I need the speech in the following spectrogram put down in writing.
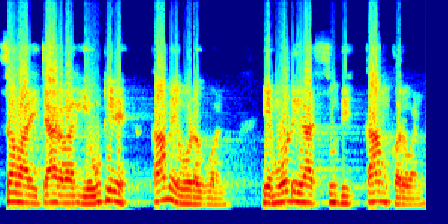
સવારે ચાર વાગ્યે ઉઠીને કામે વળગવાનું એ મોડી રાત સુધી કામ કરવાનું.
